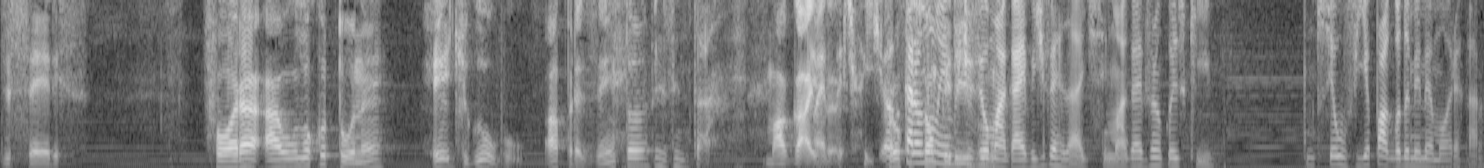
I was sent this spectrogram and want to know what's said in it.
de séries. Fora o locutor, né? Rede Globo apresenta Apresentar. MacGyver. Eu, cara, eu não lembro de Perigo. ver o MacGyver de verdade. Sim, MacGyver é uma coisa que se eu vi apagou da minha memória, cara.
